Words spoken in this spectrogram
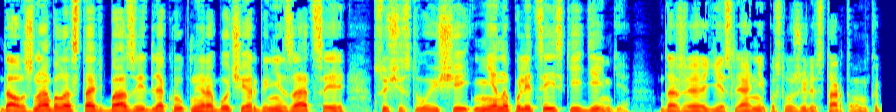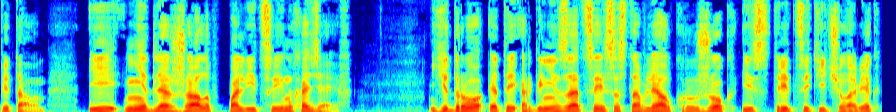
должна была стать базой для крупной рабочей организации, существующей не на полицейские деньги, даже если они послужили стартовым капиталом, и не для жалоб полиции на хозяев. Ядро этой организации составлял кружок из 30 человек,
